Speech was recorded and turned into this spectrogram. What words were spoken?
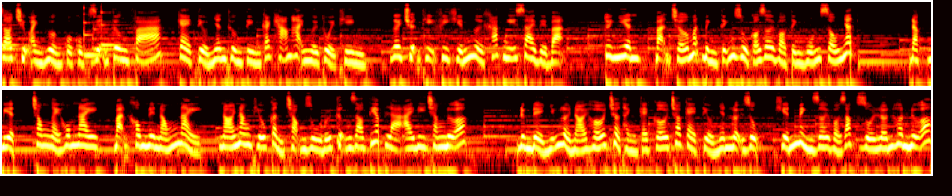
Do chịu ảnh hưởng của cục diện tương phá, kẻ tiểu nhân thường tìm cách hãm hại người tuổi Thìn, gây chuyện thị phi khiến người khác nghĩ sai về bạn. Tuy nhiên, bạn chớ mất bình tĩnh dù có rơi vào tình huống xấu nhất. Đặc biệt, trong ngày hôm nay, bạn không nên nóng nảy, nói năng thiếu cẩn trọng dù đối tượng giao tiếp là ai đi chăng nữa. Đừng để những lời nói hớ trở thành cái cớ cho kẻ tiểu nhân lợi dụng, khiến mình rơi vào rắc rối lớn hơn nữa.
